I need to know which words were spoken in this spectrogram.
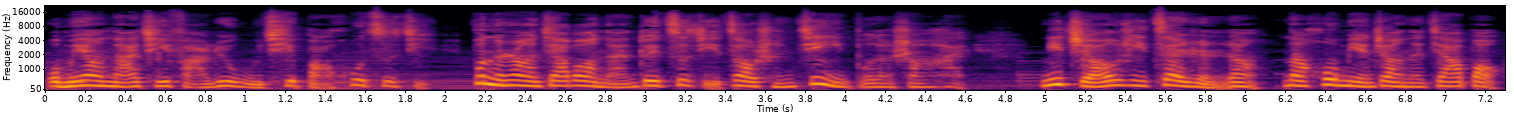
我们要拿起法律武器保护自己，不能让家暴男对自己造成进一步的伤害。你只要一再忍让，那后面这样的家暴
